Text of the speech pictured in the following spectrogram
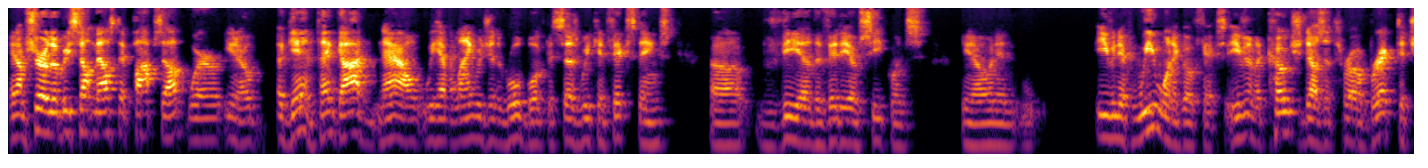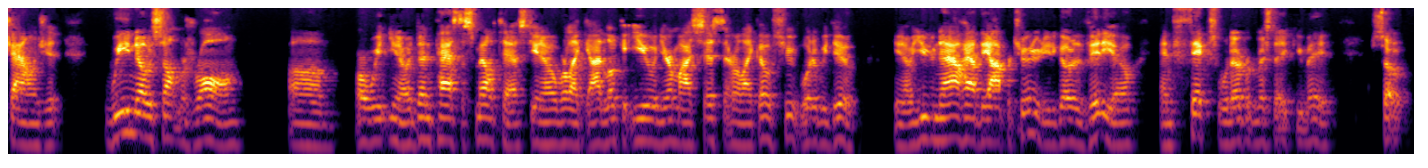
And I'm sure there'll be something else that pops up where, you know, again, thank God now we have language in the rule book that says we can fix things uh, via the video sequence, you know, and then even if we want to go fix it, even if a coach doesn't throw a brick to challenge it, we know something's wrong. Um, or we, you know, it doesn't pass the smell test. You know, we're like, I look at you and you're my assistant. We're like, oh shoot, what did we do? You know, you now have the opportunity to go to the video and fix whatever mistake you made. So,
